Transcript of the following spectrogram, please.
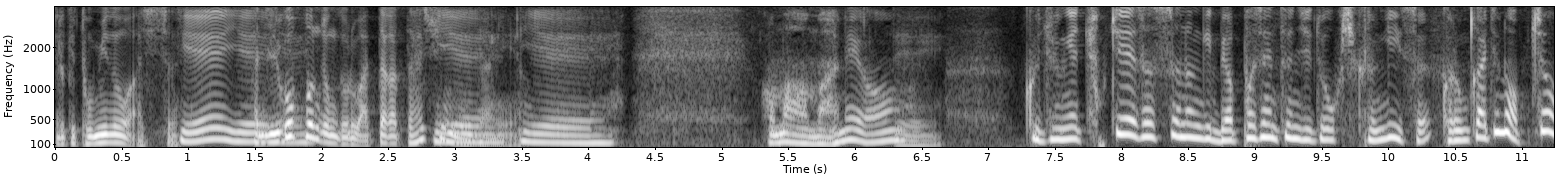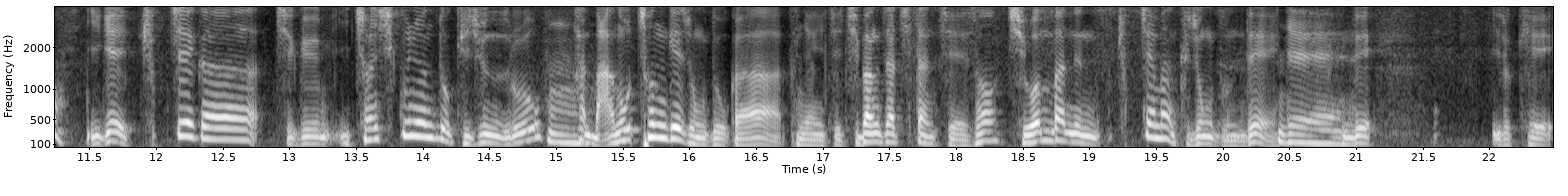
이렇게 도미노 아시지 않습니까? 예, 예. 한 일곱 번 정도로 왔다 갔다 할 수 있는 예, 양이에요. 예. 어마어마하네요. 네. 그 중에 축제에서 쓰는 게 몇 퍼센트인지도 혹시 그런 게 있어요? 그런까지는 없죠? 이게 축제가 지금 2019년도 기준으로 음. 한 15,000개 정도가 그냥 이제 지방자치단체에서 지원받는 축제만 그 정도인데 네. 근데 이렇게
